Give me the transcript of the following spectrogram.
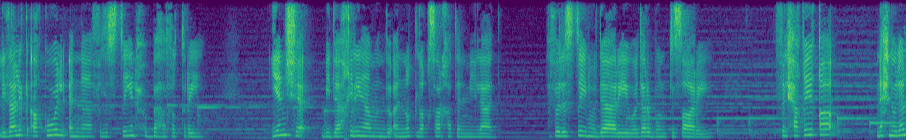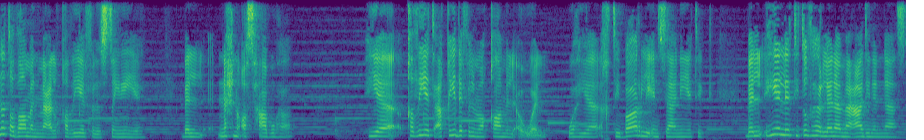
لذلك أقول أن فلسطين حبها فطري. ينشأ بداخلنا منذ أن نطلق صرخة الميلاد. ففلسطين داري ودرب انتصاري. في الحقيقة نحن لا نتضامن مع القضية الفلسطينية بل نحن أصحابها. هي قضية عقيدة في المقام الأول وهي اختبار لإنسانيتك بل هي التي تظهر لنا معادن الناس.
